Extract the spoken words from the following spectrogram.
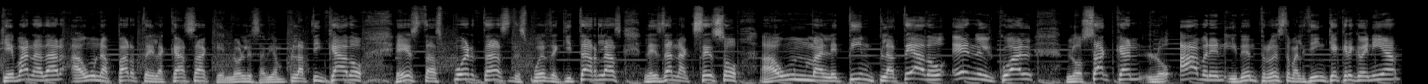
que van a dar a una parte de la casa que no les habían platicado. Estas puertas, después de quitarlas, les dan acceso a un maletín plateado en el cual lo sacan, lo abren y dentro de este maletín, ¿qué cree que venía?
